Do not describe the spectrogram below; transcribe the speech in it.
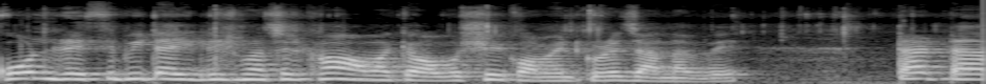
কোন রেসিপিটা ইলিশ মাছের খাও আমাকে অবশ্যই কমেন্ট করে জানাবে টাটা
